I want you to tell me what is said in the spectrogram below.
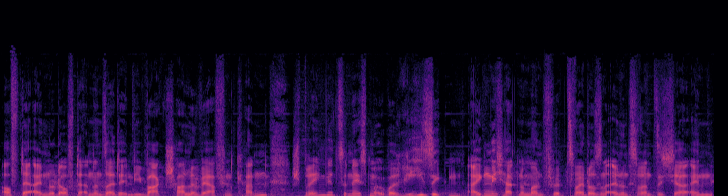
auf der einen oder auf der anderen Seite in die Waagschale werfen kann. Sprechen wir zunächst mal über Risiken. Eigentlich hatte man für 2021 ja ein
